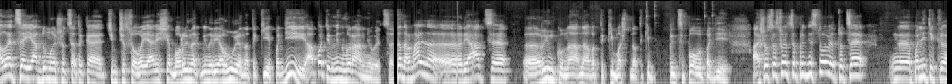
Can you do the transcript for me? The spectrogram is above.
Але це я думаю, що це таке тимчасове явище, бо ринок він реагує на такі події, а потім він вирівнюється. Це нормальна е, реакція е, ринку на, на, от такі, на такі принципові події. А що стосується Придністров'я, то це е, політика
